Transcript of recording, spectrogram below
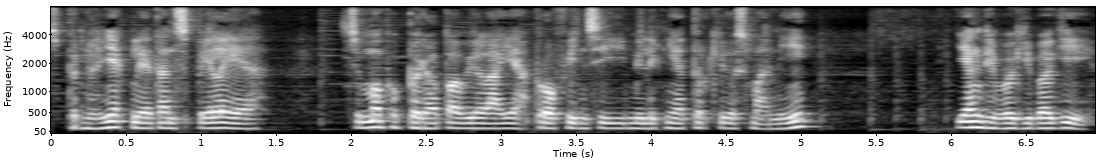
sebenarnya kelihatan sepele ya. Cuma beberapa wilayah provinsi miliknya Turki Utsmani yang dibagi-bagi.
